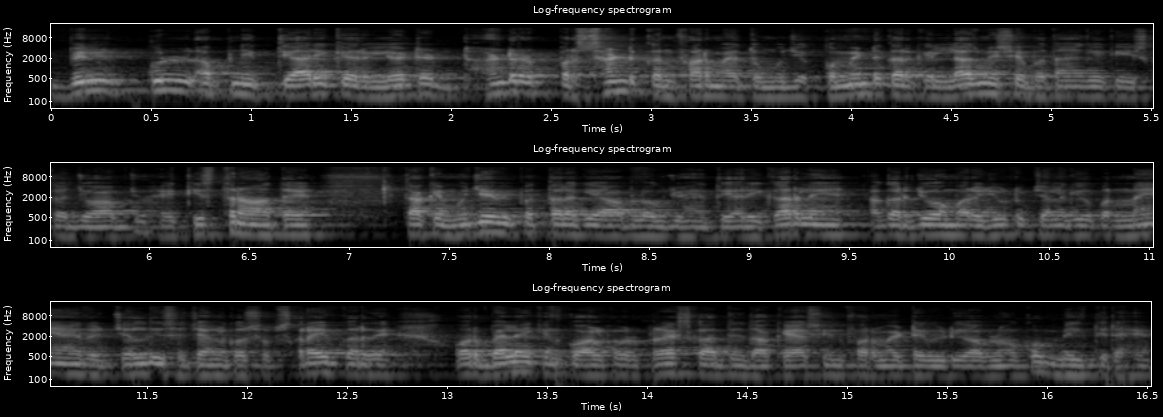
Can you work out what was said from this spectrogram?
बिल्कुल अपनी तैयारी के रिलेटेड हंड्रेड परसेंट कन्फर्म है तो मुझे कमेंट करके लाजमी से बताएँगे कि इसका जवाब जो है किस तरह आता है, ताकि मुझे भी पता लगे आप लोग जो है तैयारी कर लें। अगर जो हमारे यूट्यूब चैनल के ऊपर नए आए तो जल्दी से चैनल को सब्सक्राइब कर दें और बेल आइकन को ऑल पर प्रेस कर दें, ताकि ऐसी इन्फॉर्मेटिव वीडियो आप लोगों को मिलती रहे।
